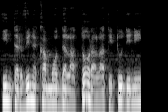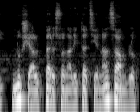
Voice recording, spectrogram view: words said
intervine ca modelator al atitudinii, nu și al personalității în ansamblu.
